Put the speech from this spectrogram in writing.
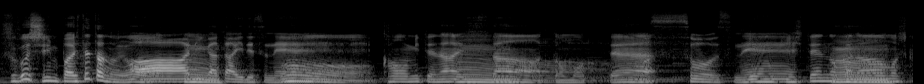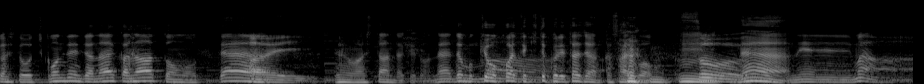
すごい心配してたのよ。ありがたいですうん。ね、顔見てないしさと思って。まあそうです元ね気してんのかな、うん。もしかして落ち込んでんじゃないかなと思って、はい、電話したんだけどね。でも今日こうやって来てくれたじゃんか最後。うん。そうですね。まあ。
